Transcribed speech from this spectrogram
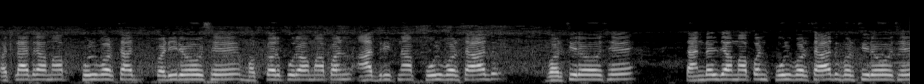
અટલાદરામાં ફૂલ વરસાદ પડી રહ્યો છે. મક્કરપુરામાં પણ આ જ રીતના ફૂલ વરસાદ વરસી રહ્યો છે. તાંડલજામાં પણ ફૂલ વરસાદ વરસી રહ્યો છે.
